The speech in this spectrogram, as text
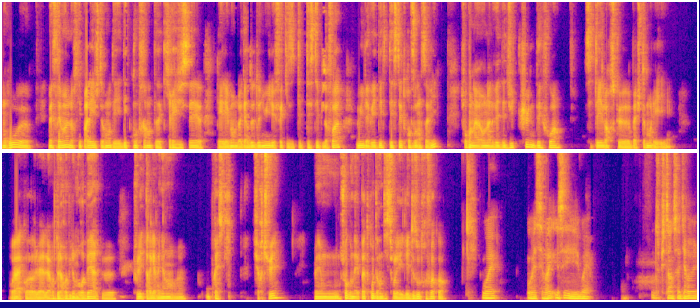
en gros, euh, Maître Raymond, lorsqu'il parlait justement des, des contraintes qui régissaient euh, les, les membres de la garde de nuit, le fait qu'ils étaient testés plusieurs fois, lui, il avait été testé trois fois dans sa vie. Je crois qu'on on avait déduit qu'une des fois, c'était lorsque, bah, justement, les, voilà, quoi, lors de la rébellion de Robert, que tous les Targaryens, euh, ou presque, furent tués. Mais on, je crois qu'on n'avait pas trop d'indices sur les, les deux autres fois, quoi. Ouais, ouais, c'est vrai, c'est ouais. Putain, ça veut dire,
